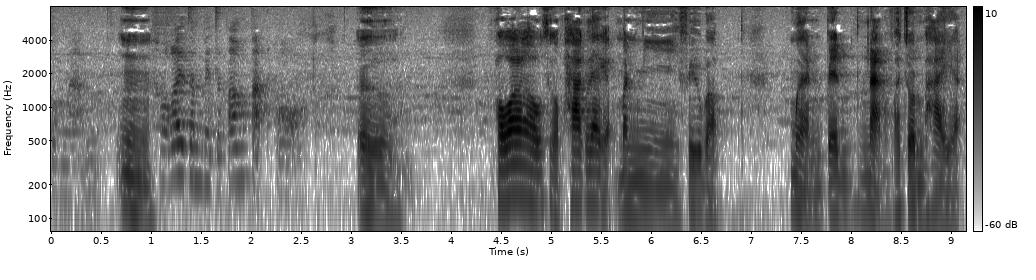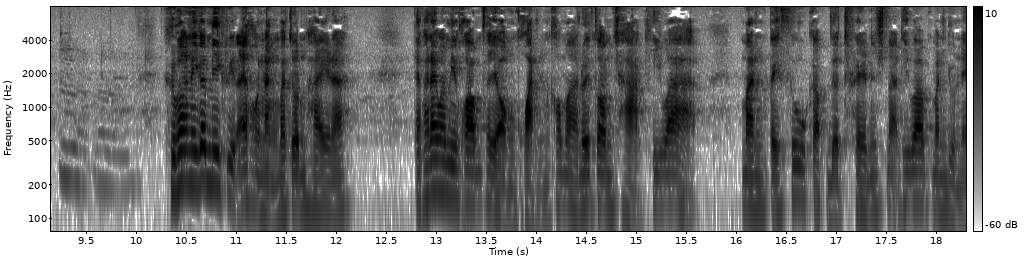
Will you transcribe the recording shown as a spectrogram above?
ตรงนั้นอืมเขาก็เลยจำเป็นจะต้องตัดออก เออ เพราะว่าเรารู้สึกว่าภาคแรกอะมันมี feel แบบเหมือนเป็นหนังผจญภัยอะอืมอืมคือภาคนี้ก็มีกลิ่นอายของหนังผจญภัยนะ แต่ภาคแรกมันมีความสยองขวัญเข้ามาด้วยตอนฉากที่ว่ามันไปสู้กับ The Trench นะที่ว่ามันอยู่ใน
